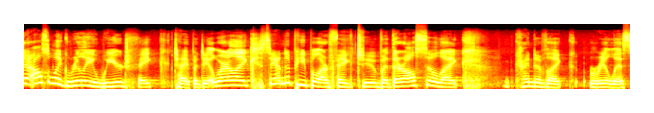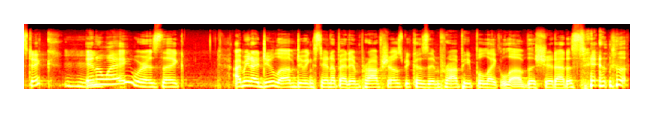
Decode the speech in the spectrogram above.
They're also like really weird fake type of deal where like stand up people are fake too, but they're also like kind of like realistic in a way. Whereas like I mean, I do love doing stand up at improv shows because improv people like love the shit out of stand up.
